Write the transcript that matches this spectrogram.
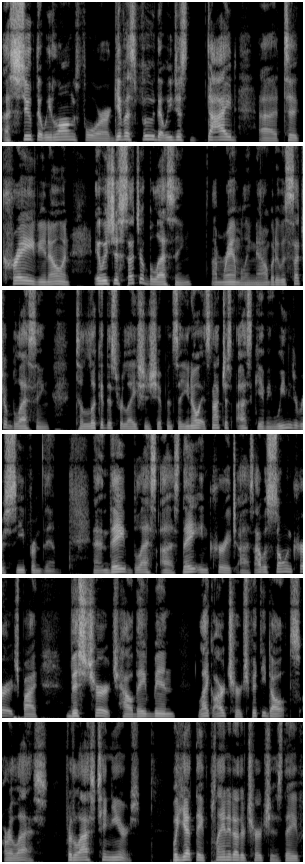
a soup that we longed for, or give us food that we just died uh, to crave, you know. And it was just such a blessing. I'm rambling now, but it was such a blessing to look at this relationship and say, you know, it's not just us giving, we need to receive from them. And they bless us, they encourage us. I was so encouraged by this church, how they've been like our church, 50 adults or less for the last 10 years. But yet they've planted other churches. They've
